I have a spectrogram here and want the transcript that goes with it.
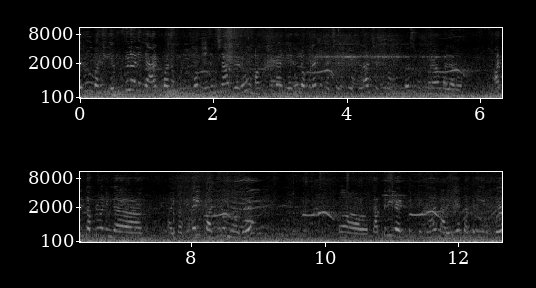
எரு வந்து எவ்வளோ நீங்கள் ஆட் பண்ண முடியுமோ முடிஞ்சா வெறும் மக்குனா எருவில் கூட நீங்கள் செடி வைக்கலாம். செடி ரொம்ப சூப்பராக வளரும். அதுக்கப்புறம் நீங்கள் இப்போ விதை பதிரும் போது கத்திரியில் எடுத்துக்கிட்டிங்கன்னா நிறைய கத்திரி இருக்குது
